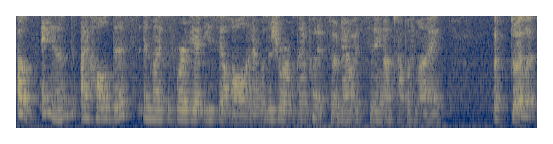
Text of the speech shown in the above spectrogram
Oh, and I hauled this in my Sephora VIB sale haul and I wasn't sure where I was going to put it. So now it's sitting on top of my uh, toilet.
